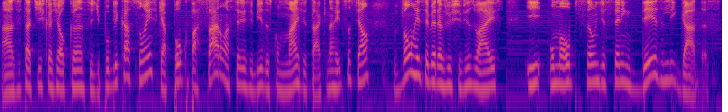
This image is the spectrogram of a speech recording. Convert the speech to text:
As estatísticas de alcance de publicações, que há pouco passaram a ser exibidas com mais destaque na rede social, vão receber ajustes visuais e uma opção de serem desligadas.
